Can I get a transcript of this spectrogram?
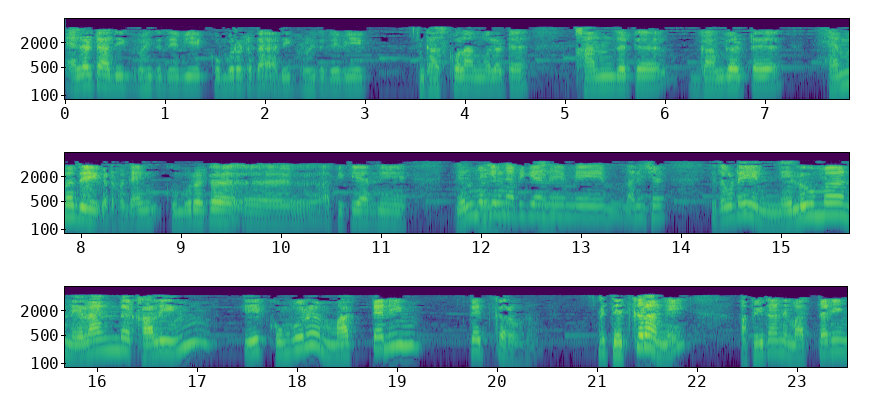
ඇලට අධිග්‍රහිත දෙවියෙක්, කුඹරට අධිග්‍රහිත දෙවියෙක්, ගස් කොළන් වලට, කන්දට, ගඟට හැම දෙයකටම දැන් කුඹරක අපි කියන්නේ නෙළුම කියලානේ අපි කියන්නේ මේ මනුෂ්‍ය. එතකොට මේ නෙළුම නෙලන්න කලින් ඒ කුඹුර මත්පැනින් තෙත් කරනවා. මේ තෙත් කරන්නේ අපි හිතන්නේ මත්පැනින්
